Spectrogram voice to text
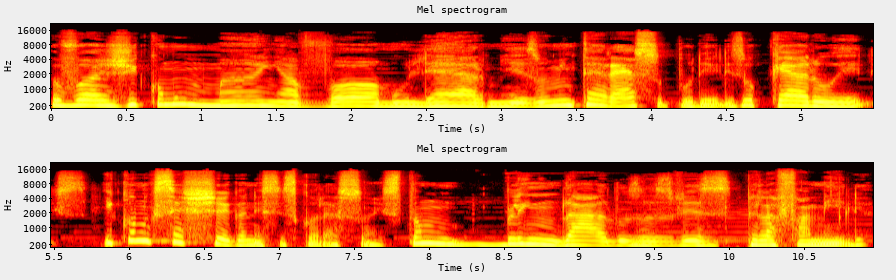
eu vou agir como mãe, avó, mulher mesmo. Eu me interesso por eles, eu quero eles. E como que você chega nesses corações tão blindados às vezes pela família?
